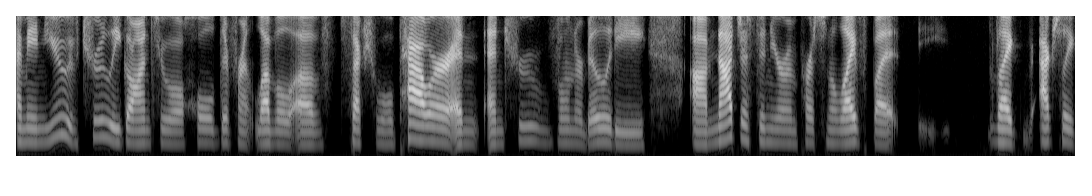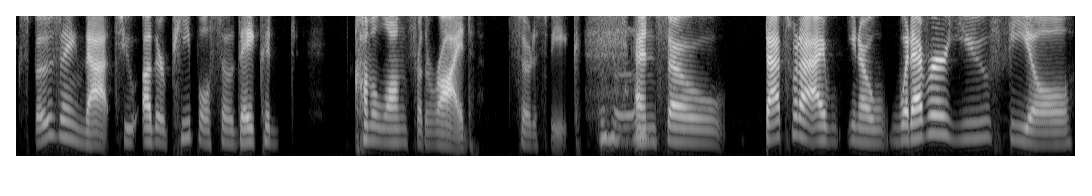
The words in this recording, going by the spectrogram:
i mean you have truly gone to a whole different level of sexual power and and true vulnerability um, not just in your own personal life but like actually exposing that to other people so they could come along for the ride so to speak mm-hmm. and so that's what i you know whatever you feel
